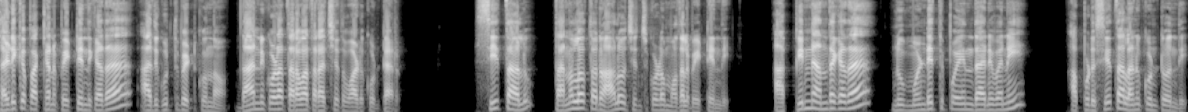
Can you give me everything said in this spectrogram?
తడిక పక్కన పెట్టింది కదా అది గుర్తుపెట్టుకుందాం. దాన్ని కూడా తర్వాత రచయిత వాడుకుంటారు. సీతాలు తనలో తను ఆలోచించుకోవడం మొదలుపెట్టింది. ఆ పిన్ అందగదా నువ్వు మొండెత్తిపోయిన దానివని? అప్పుడు సీతాలనుకుంటోంది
